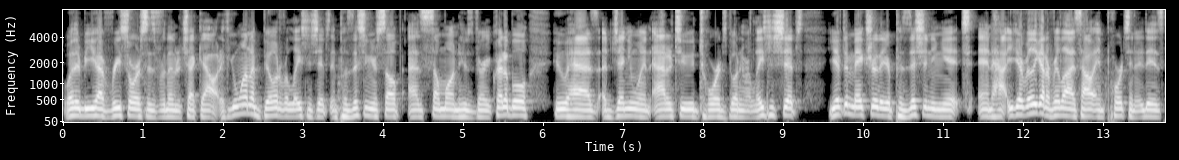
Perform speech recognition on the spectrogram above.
whether it be you have resources for them to check out, if you want to build relationships and position yourself as someone who's very credible, who has a genuine attitude towards building relationships, you have to make sure that you're positioning it and how you really got to realize how important it is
